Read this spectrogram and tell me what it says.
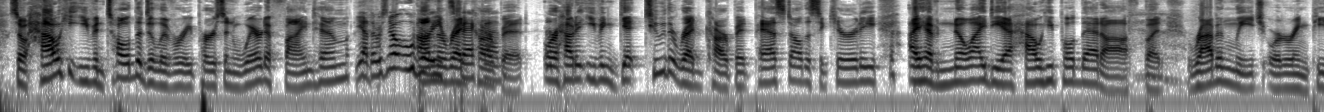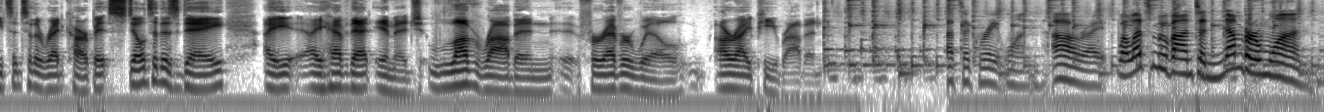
so how he even told the delivery person where to find him Yeah, there was no Uber on the Eats red back then. Or how to even get to the red carpet past all the security. I have no idea how he pulled that off, but Robin Leach ordering pizza to the red carpet, still to this day, I I have that image. Love Robin, uh, forever will. R.I.P. Robin. That's a great one. All right. Well, let's move on to number one.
